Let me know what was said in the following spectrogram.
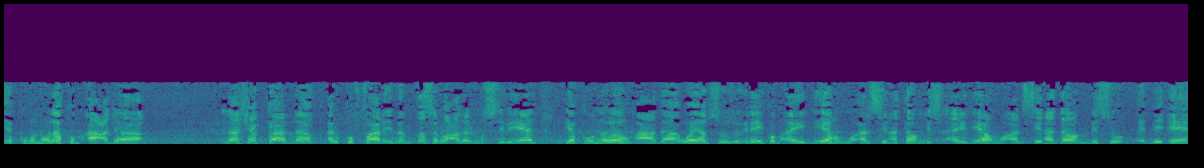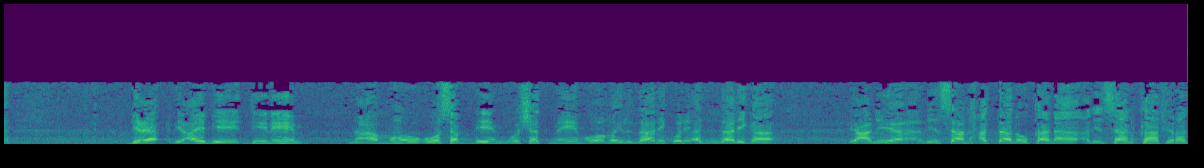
يكونوا لكم أعداء. لا شك أن الكفار إذا انتصروا على المسلمين يكون لهم أعداء ويبسط إليكم أيديهم وألسنتهم بس أيديهم وألسنتهم بالسوء بعيب دينهم. نعم وسبهم وشتمهم وغير ذلك ولأجل ذلك يعني الإنسان حتى لو كان الإنسان كافرا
